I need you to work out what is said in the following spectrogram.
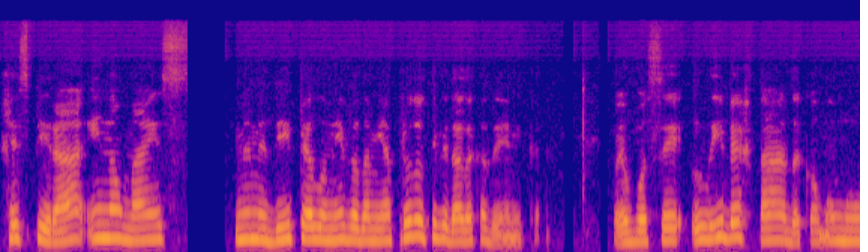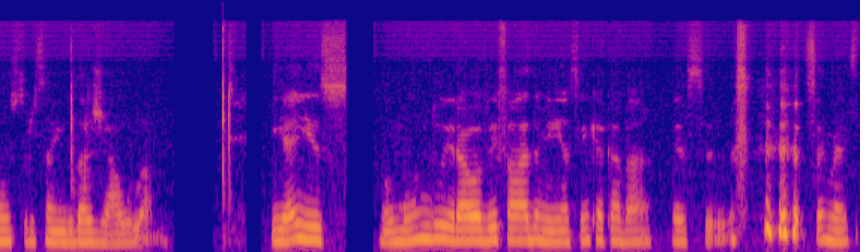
respirar e não mais me medir pelo nível da minha produtividade acadêmica. Eu vou ser libertada como um monstro saindo da jaula. E é isso. O mundo irá ouvir falar de mim assim que acabar esse semestre.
